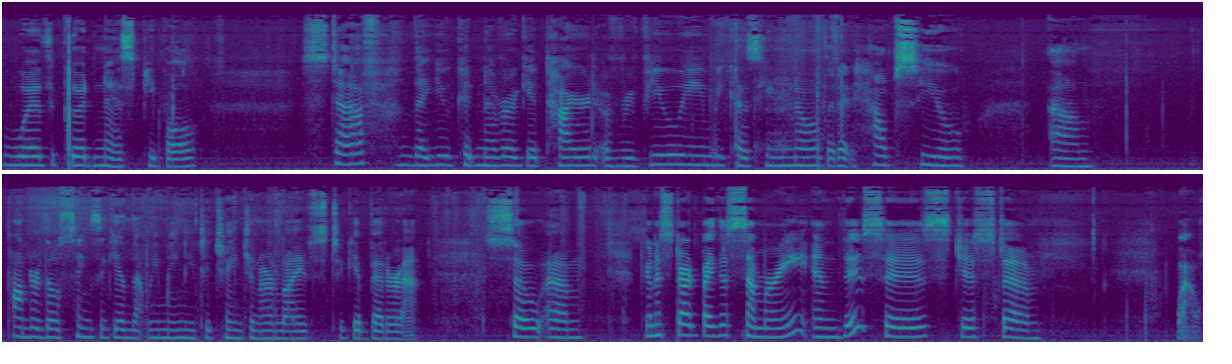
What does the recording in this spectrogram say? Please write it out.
with goodness, people. Stuff that you could never get tired of reviewing because you know that it helps you um, ponder those things again that we may need to change in our lives to get better at. So, um, I'm going to start by the summary, and this is just. Um, wow,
